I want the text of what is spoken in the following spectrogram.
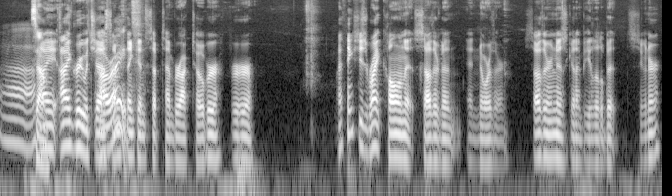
Uh, so, I I agree with Jess. Right. I'm thinking September October for. I think she's right calling it southern and, and northern. Southern is going to be a little bit sooner,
